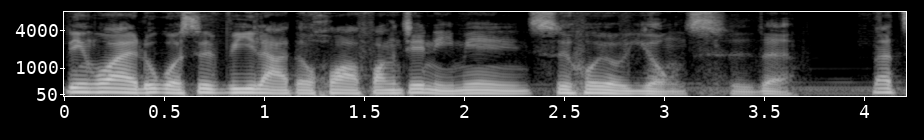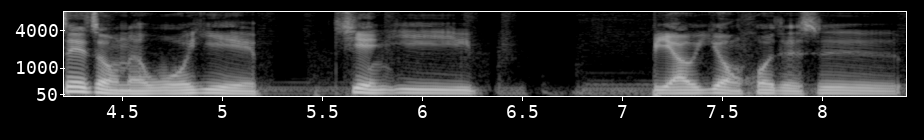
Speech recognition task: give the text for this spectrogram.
另外，如果是 villa 的话，房间里面是会有泳池的。那这种呢，我也建议。不要用，或者是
